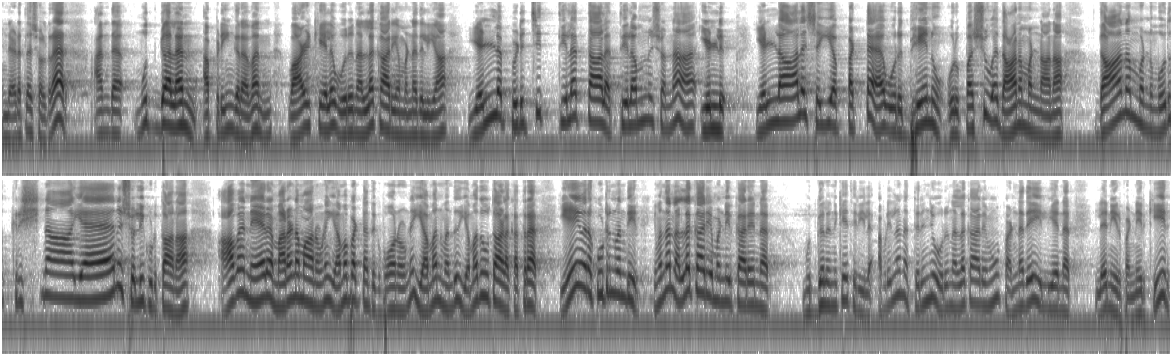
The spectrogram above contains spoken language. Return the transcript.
இந்த இடத்துல சொல்கிறார் அந்த முத்கலன் அப்படிங்கிறவன் வாழ்க்கையில் ஒரு நல்ல காரியம் பண்ணது இல்லையா? எள்ளை பிடிச்சு திலத்தால திலம்னு சொன்னால் எள்ளு. எள்ளால் செய்யப்பட்ட ஒரு தேனு ஒரு பசுவை தானம் பண்ணானா? தானம் பண்ணும்போது கிருஷ்ணாயன்னு சொல்லி கொடுத்தானா? அவன் நேர மரணமானவனே யமபட்டணத்துக்கு போனவனே யமன் வந்து யமதூத்தாளை கத்துறார். ஏன் இவனை கூட்டுன்னு வந்தீர்? இவன் தான் நல்ல காரியம் பண்ணியிருக்காரேன்னார். முத்கலனுக்கே தெரியல. அப்படிலாம் நான் தெரிஞ்ச ஒரு நல்ல காரியமும் பண்ணதே இல்லையனர். இல்லை நீர் பண்ணிருக்கீர்.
